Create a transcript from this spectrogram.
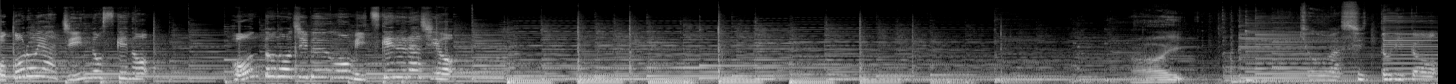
心谷仁之助の本当の自分を見つけるラジオ。はい。今日はしっとりと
